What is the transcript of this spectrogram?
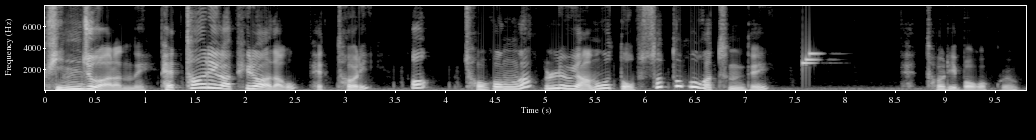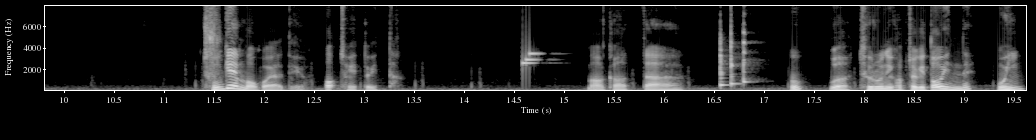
귄줄 알았네 배터리가 필요하다고? 배터리? 어? 저건가? 원래 여기 아무것도 없었던 것 같은데? 배터리 먹었고요 두 개 먹어야 돼요 어? 저기 또 있다 먹었다 어? 뭐야 드론이 갑자기 떠있네? 오잉?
